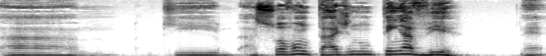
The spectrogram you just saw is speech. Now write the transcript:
a, que a sua vontade não tem a ver, né?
